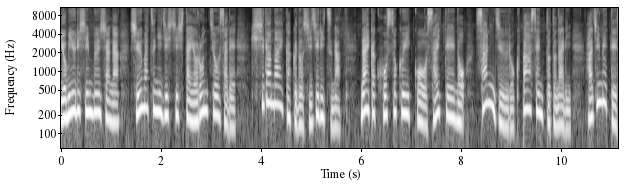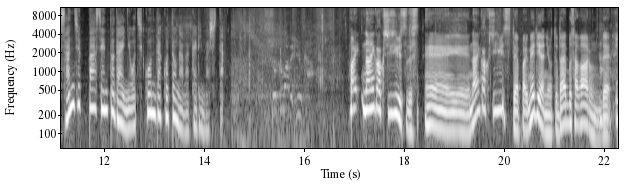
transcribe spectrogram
読売新聞社が週末に実施した世論調査で岸田内閣の支持率が内閣発足以降最低の36%となり初めて30%台に落ち込んだことが分かりました。はい、内閣支持率です。えー、内閣支持率ってやっぱりメディアによってだいぶ差があるんで、あえ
